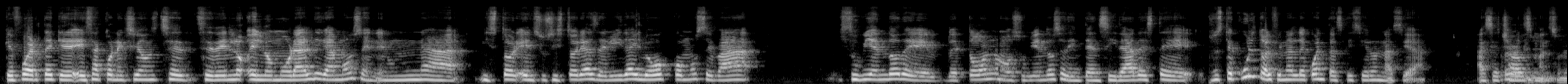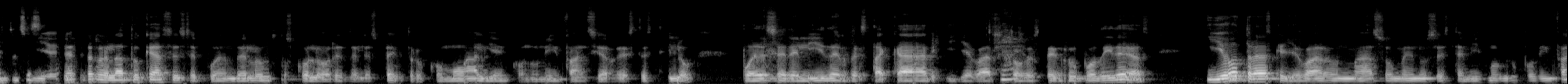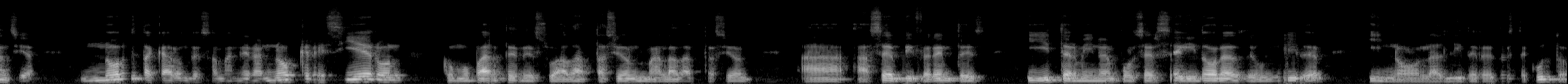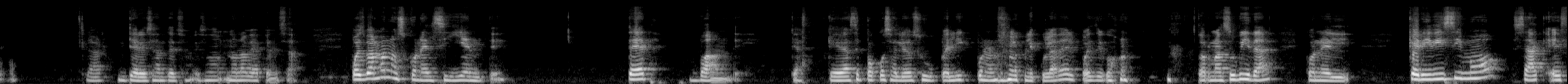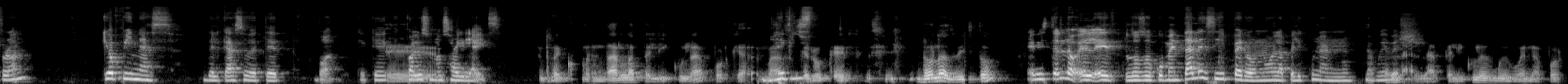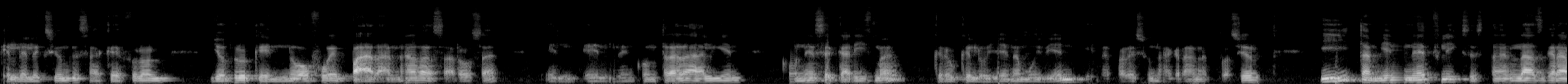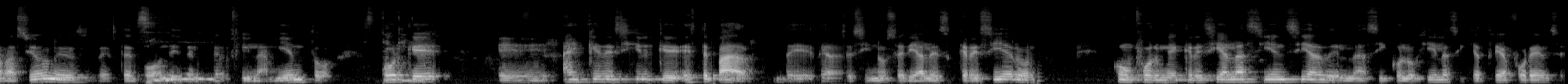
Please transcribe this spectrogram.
Qué fuerte que esa conexión se, se dé en lo, en lo, moral, digamos, en, en una historia, en sus historias de vida y luego cómo se va subiendo de, tono o subiéndose de intensidad este, pues este culto al final de cuentas que hicieron hacia, hacia Charles Manson. Entonces, y en este relato que hace se pueden ver los dos colores del espectro, como alguien con una infancia de este estilo puede ser el líder, destacar y llevar todo este grupo de ideas, y otras que llevaron más o menos este mismo grupo de infancia, no destacaron de esa manera, no crecieron como parte de su adaptación, mala adaptación a, a, ser diferentes y terminan por ser seguidoras de un líder y no las líderes de este culto, ¿no? Claro, interesante eso, eso no, lo había pensado. Pues vámonos con el siguiente, Ted Bundy, que, que hace poco salió su película, bueno, no la película de él, pues digo, torna su vida, con el queridísimo Zac Efron. ¿Qué opinas del caso de Ted Bond? ¿Qué, cuáles son los eh, highlights? Recomendar la película, porque además creo que... ¿No la has visto? He visto los documentales, sí, pero no, la película no, la voy a ver. La, película es muy buena, porque la elección de Zac Efron yo creo que no fue para nada azarosa el, el encontrar a alguien con ese carisma, creo que lo llena muy bien y me parece una gran actuación. Y también Netflix están las grabaciones de Ted Bundy, del perfilamiento, porque eh, hay que decir que este par de, asesinos seriales crecieron conforme crecía la ciencia de la psicología y la psiquiatría forense.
